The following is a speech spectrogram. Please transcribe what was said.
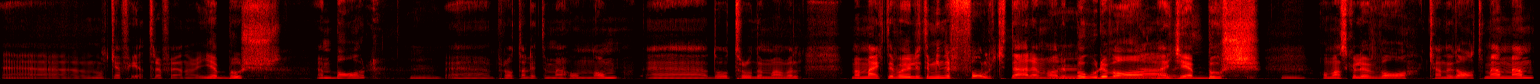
Eh, något café träffade jag henne. Jeb Bush, en bar. Mm. Eh, pratade lite med honom. Eh, då trodde man väl, man märkte det var ju lite mindre folk där än vad det Mm. borde vara Ja, när visst. Jeb Bush, Mm. om man skulle vara kandidat. Men men.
